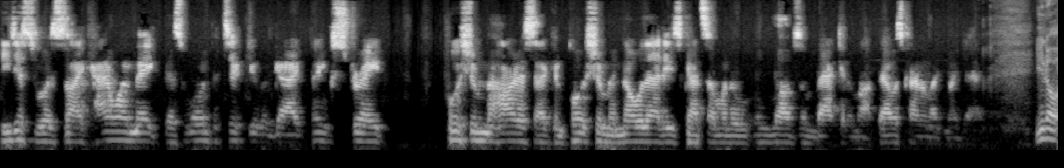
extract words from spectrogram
he just was like, how do I make this one particular guy think straight, push him the hardest I can push him, and know that he's got someone who, loves him, backing him up. That was kind of like my dad. You know,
